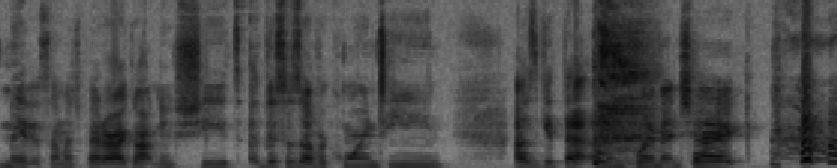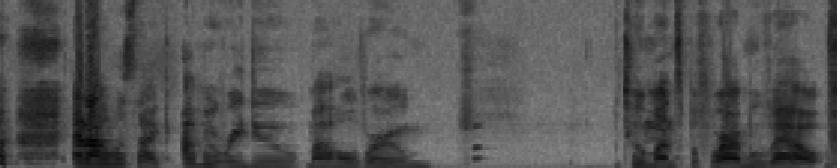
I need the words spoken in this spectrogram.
Made it so much better. I got new sheets. This was over quarantine. I was get that unemployment check, and I was like, I'm gonna redo my whole room. Two months before I move out,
